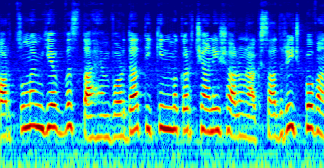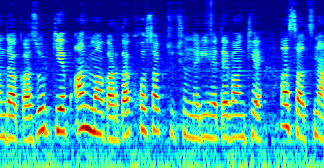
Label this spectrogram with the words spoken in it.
կարծում եմ եւ վստահ եմ, որ դա Տիկին Մկրտչյանի շարունակսադրիչ բովանդակազուրկ եւ անմակարդակ խոսակցությունների հետևանք է, ասաց նա։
